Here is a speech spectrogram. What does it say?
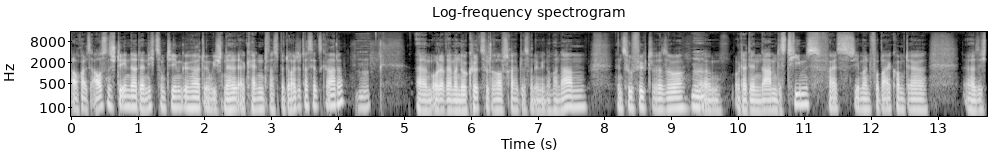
auch als Außenstehender, der nicht zum Team gehört, irgendwie schnell erkennt, was bedeutet das jetzt gerade. Mhm. Ähm, oder wenn man nur Kürzel draufschreibt, dass man irgendwie nochmal Namen hinzufügt oder so. Mhm. Ähm, oder den Namen des Teams, falls jemand vorbeikommt, der äh, sich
